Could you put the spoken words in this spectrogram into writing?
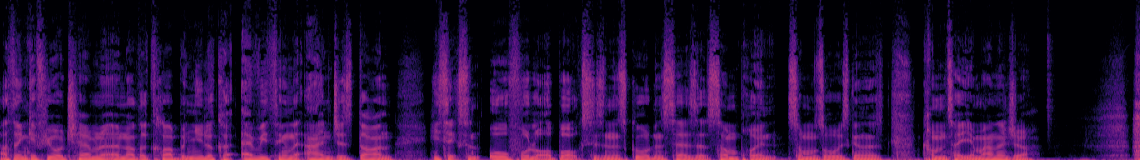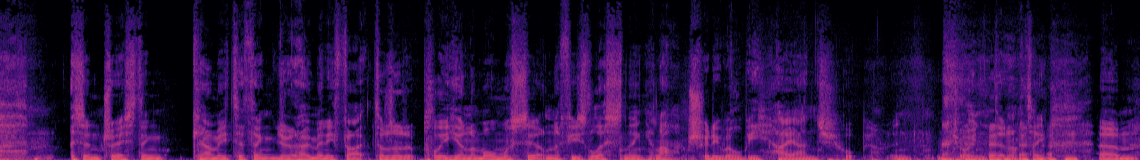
I think if you're a chairman at another club and you look at everything that Ange has done, he takes an awful lot of boxes and as Gordon says at some point someone's always going to come and take your manager. It's interesting, Cammy, to think how many factors are at play here, and I'm almost certain if he's listening, and I'm sure he will be. Hi, Ange. Hope you're enjoying dinner time. Um,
